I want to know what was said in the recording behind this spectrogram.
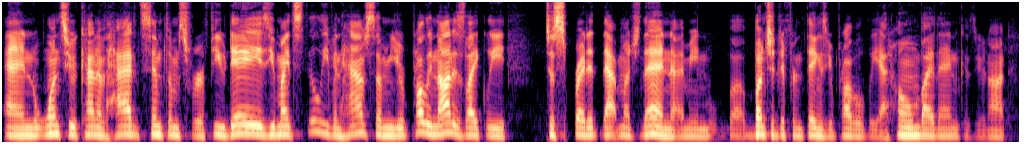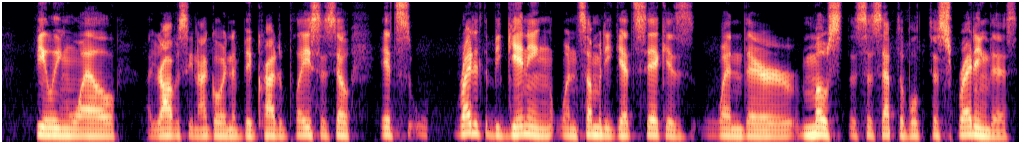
And once you kind of had symptoms for a few days, you might still even have some. You're probably not as likely to spread it that much then. I mean, a bunch of different things. You're probably at home by then because you're not feeling well. You're obviously not going to big crowded places. So it's right at the beginning when somebody gets sick is when they're most susceptible to spreading this.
